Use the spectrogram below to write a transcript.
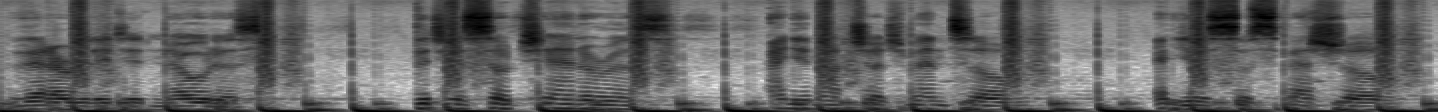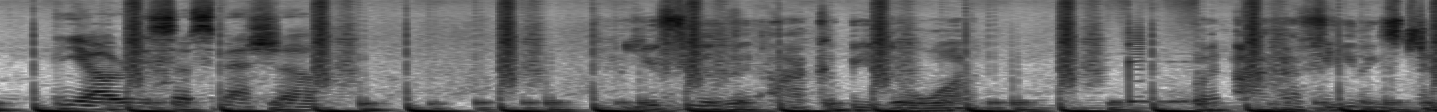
That I really did notice that you're so generous and you're not judgmental and you're so special and you're already so special. You feel that I could be the one, but I have feelings too.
